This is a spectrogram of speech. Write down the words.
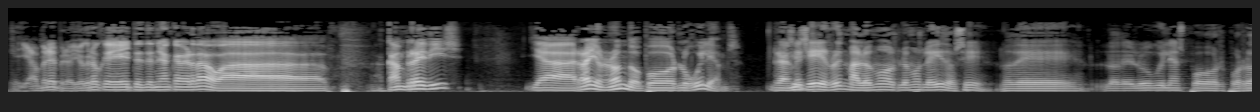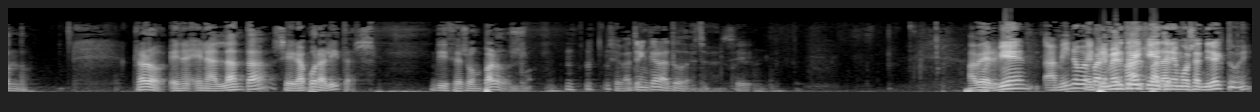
Que ya, hombre, pero yo creo que te tendrían que haber dado a, a Cam Reddish y a Ryan Rondo por Lou Williams. Sí, Realmente. sí, Ritma, lo hemos, lo hemos leído, sí. Lo de, lo de Lou Williams por, por Rondo. Claro, en, en Atlanta se irá por alitas. Dice, son pardos. Se va a trincar a todo esto. Sí. A ver, Pues bien. a mí no me el parece primer mal que para- tenemos en directo, ¿eh?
